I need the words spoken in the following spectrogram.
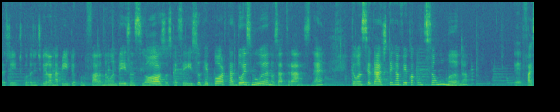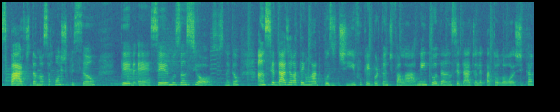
a gente, quando a gente vê lá na Bíblia, quando fala não andeis ansiosos, quer dizer, isso reporta dois mil anos atrás, né? Então, a ansiedade tem a ver com a condição humana, é, faz parte da nossa constituição ter, é, sermos ansiosos. Né? Então, a ansiedade ela tem um lado positivo, que é importante falar. Nem toda a ansiedade ela é patológica.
